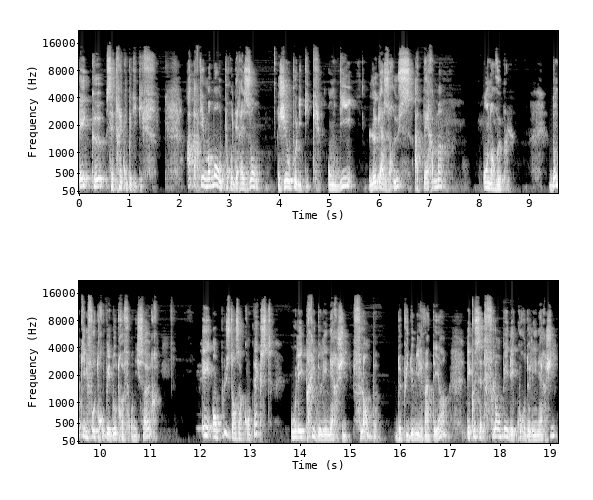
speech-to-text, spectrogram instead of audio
et que c'est très compétitif. À partir du moment où, pour des raisons géopolitiques, on dit le gaz russe, à terme, on n'en veut plus. Donc il faut trouver d'autres fournisseurs, et en plus dans un contexte où les prix de l'énergie flambent depuis 2021, et que cette flambée des cours de l'énergie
